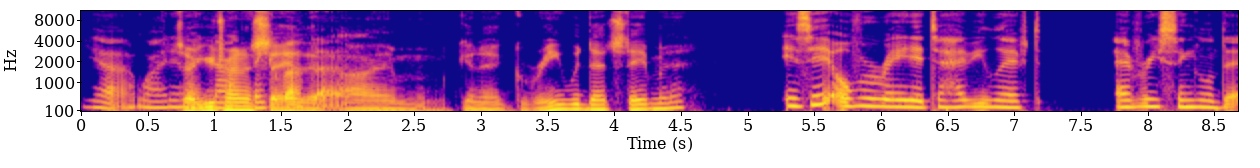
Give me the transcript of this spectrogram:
yeah, why did So I are you trying to say that, that? I'm gonna agree with that statement? Is it overrated to heavy lift every single day?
